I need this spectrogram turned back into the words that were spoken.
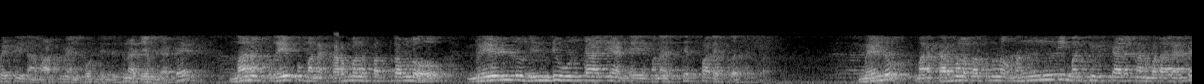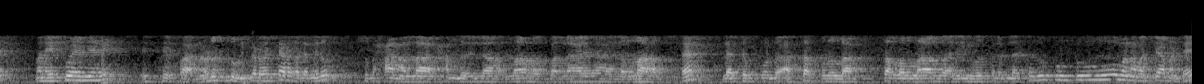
పెట్టి నా మాట నేను పూర్తి చేసిన అదేమిటంటే మనం రేపు మన కర్మల పత్రంలో మేళ్ళు నిండి ఉండాలి అంటే మన చెప్పాలి ఎక్కువ. మేళ్ళు మన కర్మల పత్రంలో అన్ని మంచి విషయాలు కనబడాలంటే మనం ఎక్కువ ఏం చేయాలి? ఇస్తిఫార్. నడుస్తూ ఇక్కడ వచ్చారు కదా మీరు? సుబ్హాన్ అల్లా అల్హమ్దుల్లాహ్ అల్లాహ్ అక్బర్ ఇలా చెప్పుకుంటూ అస్తఫుల్లా సల్లల్లాహు అలీ వసలం ఇలా చదువుకుంటూ మనం వచ్చామంటే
